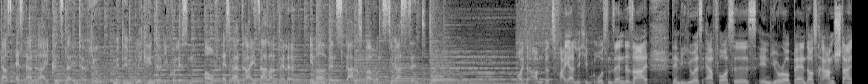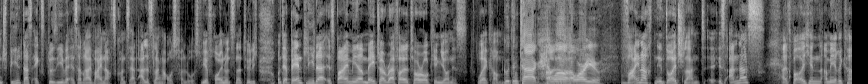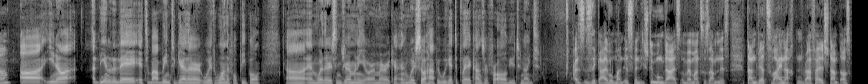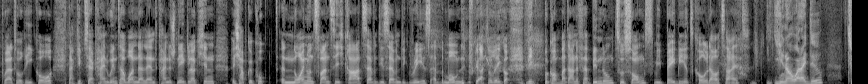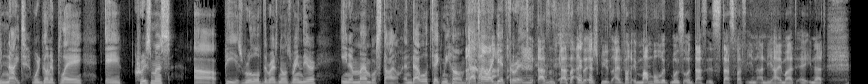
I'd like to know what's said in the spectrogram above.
Das SR3 Künstlerinterview mit dem Blick hinter die Kulissen auf SR3 Saarlandwelle. Immer wenn Stars bei uns zu Gast sind. Heute Abend wird's feierlich im großen Sendesaal, denn die US Air Forces in Europe Band aus Rammstein spielt das exklusive SA3 Weihnachtskonzert. Alles lange ausverlost. Wir freuen uns natürlich. Und der Bandleader ist bei mir, Major Rafael Toro Quinones. Welcome. Guten Tag. Hello, Hallo. how are you? Weihnachten in Deutschland äh, ist anders als bei euch in Amerika? Uh, you know, at the end of the day, it's about being together with wonderful people, uh, and whether it's in Germany or America. And we're so happy we get to play a concert for all of you tonight. Also es ist egal, wo man ist, wenn die Stimmung da ist und wenn man zusammen ist, dann wird's Weihnachten. Raphael stammt aus Puerto Rico. Da gibt's ja kein Winter Wonderland, keine Schneeglöckchen. Ich habe geguckt, äh, 29 Grad, 77 degrees at the moment in Puerto Rico. Wie bekommt man da eine Verbindung zu Songs wie Baby It's Cold Outside? You know what I do? Tonight, we're gonna play a Christmas uh, piece, Rudolph the Red-Nosed Reindeer, in a mambo style, and that will take me home. That's how I get through it. Das ist klasse. Also er spielt es einfach im Mambo-Rhythmus und das ist das, was ihn an die Heimat erinnert.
